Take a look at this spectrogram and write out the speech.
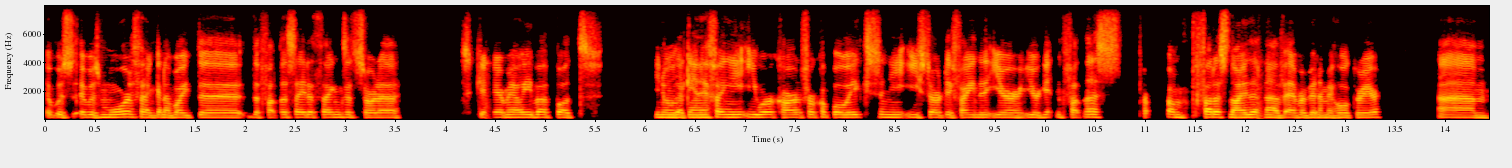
it was it was more thinking about the the fitness side of things that sort of scared me a wee bit. But you know, like anything, you, you work hard for a couple of weeks and you, you start to find that you're you're getting fitness. I'm fittest now than I've ever been in my whole career. Um,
